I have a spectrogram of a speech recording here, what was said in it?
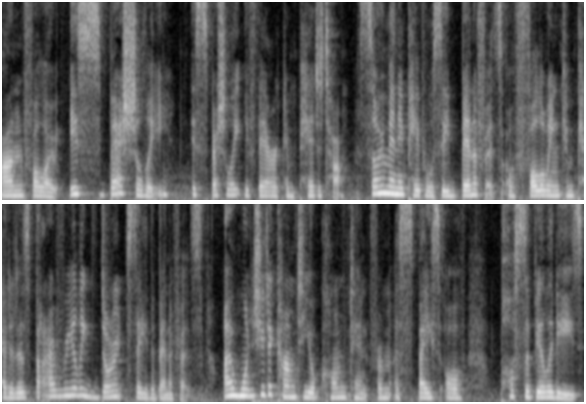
unfollow, especially especially if they're a competitor. So many people see benefits of following competitors, but I really don't see the benefits. I want you to come to your content from a space of possibilities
